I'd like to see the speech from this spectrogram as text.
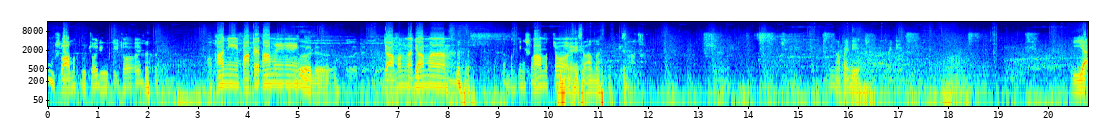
wuh. Selamat lu coy di ulti coy. Makanya pakai tameng. Waduh. Zaman nggak zaman. Yang penting selamat coy. Selamat. Ini ngapain dia? Iya,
